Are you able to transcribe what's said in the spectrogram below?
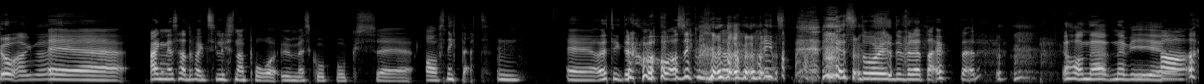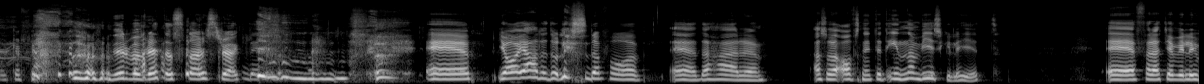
Go Agnes! eh, Agnes hade faktiskt lyssnat på Umeås kokboks eh, avsnittet. Mm. Eh, och jag tyckte det var, så himla roligt. Storyn du berättade efter. Jaha, när, när vi... eh, Ja. Du är bara berätta starstruck. Eh, ja, jag hade då lyssnat på Eh, det här eh, alltså avsnittet innan vi skulle hit. Eh, för att jag ville ju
